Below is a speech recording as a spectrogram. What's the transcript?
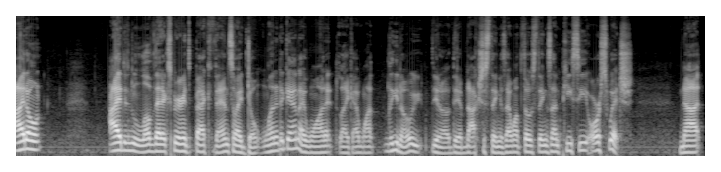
I don't, I didn't love that experience back then, so I don't want it again. I want it like I want you know you know the obnoxious thing is I want those things on PC or Switch, not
